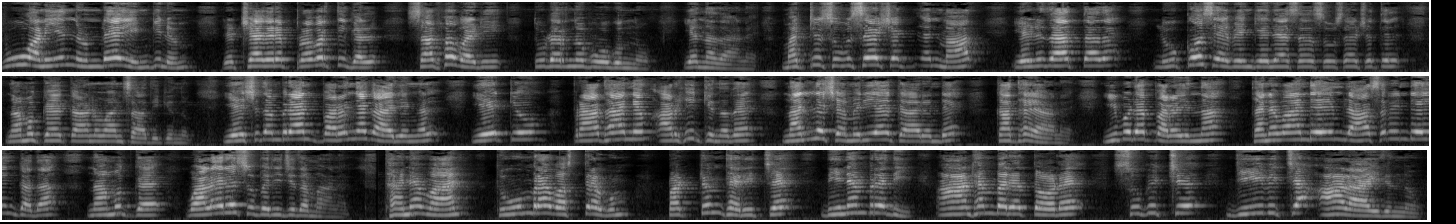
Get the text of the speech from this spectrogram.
പൂ അണിയുന്നുണ്ട് എങ്കിലും രക്ഷാകര പ്രവർത്തികൾ സഭ വഴി തുടർന്നു പോകുന്നു എന്നതാണ്. മറ്റ് സുവിശേഷജ്ഞന്മാർ എഴുതാത്തത് ലൂക്കോസ് ഏവെങ്കിലെ സുശേഷത്തിൽ നമുക്ക് കാണുവാൻ സാധിക്കുന്നു. യേശുതമ്പുരാൻ പറഞ്ഞ കാര്യങ്ങൾ ഏറ്റവും പ്രാധാന്യം അർഹിക്കുന്നത് നല്ല ശമരിയക്കാരന്റെ കഥയാണ്. ഇവിടെ പറയുന്ന ധനവാന്റെയും ലാസറിന്റെയും കഥ നമുക്ക് വളരെ സുപരിചിതമാണ്. ധനവാൻ ധൂമ്രവസ്ത്രവും പട്ടും ധരിച്ച് ദിനംപ്രതി ആഡംബരത്തോടെ സുഖിച്ച് ജീവിച്ച ആളായിരുന്നു.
